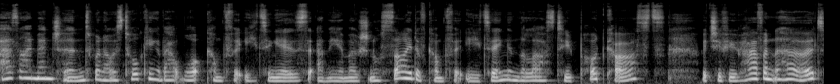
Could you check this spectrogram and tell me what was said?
As I mentioned when I was talking about what comfort eating is and the emotional side of comfort eating in the last two podcasts, which, if you haven't heard,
